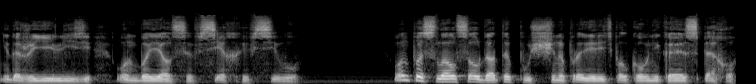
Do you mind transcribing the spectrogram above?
ни даже Елизе. Он боялся всех и всего. Он послал солдата Пущина проверить полковника Эспехо.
